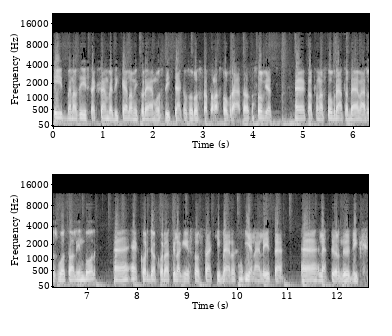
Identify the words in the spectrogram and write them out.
hétben az észek szenvedik el, amikor elmozdítják az orosz katonaszobrát, a szovjet eh, katonaszobrát a belvárosból, Tallinnból. Eh, ekkor gyakorlatilag Észország kiber jelenléte eh, letörlődik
